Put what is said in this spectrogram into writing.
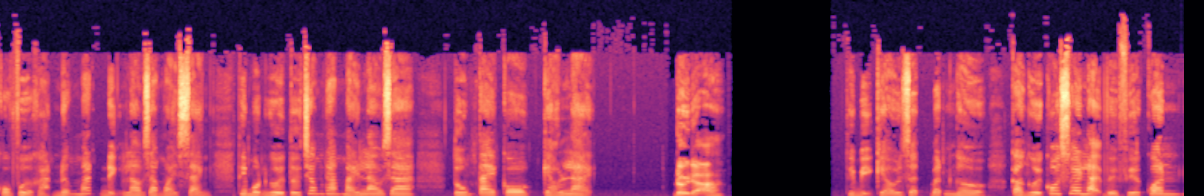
Cô vừa gạt nước mắt định lao ra ngoài sảnh, thì một người từ trong thang máy lao ra, túm tay cô, kéo lại. Đợi đã. Thụy bị kéo giật bất ngờ, cả người cô xoay lại về phía quân.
